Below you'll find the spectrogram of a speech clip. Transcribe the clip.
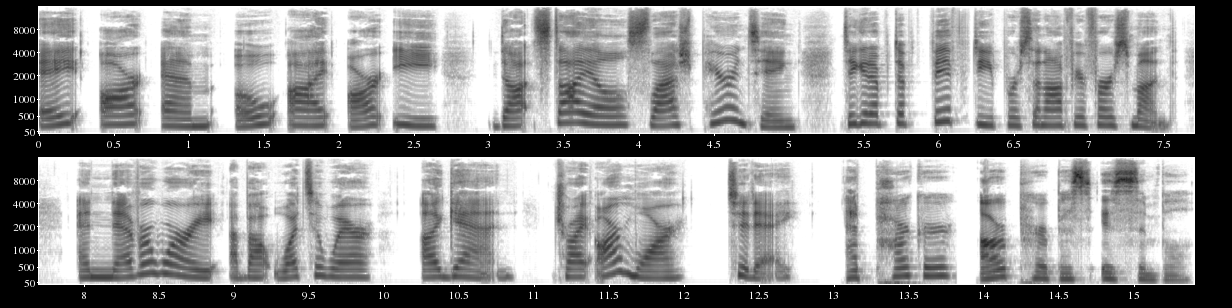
a R M O I R E dot style slash parenting to get up to 50% off your first month and never worry about what to wear again. Try Armoire today. At Parker, our purpose is simple.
